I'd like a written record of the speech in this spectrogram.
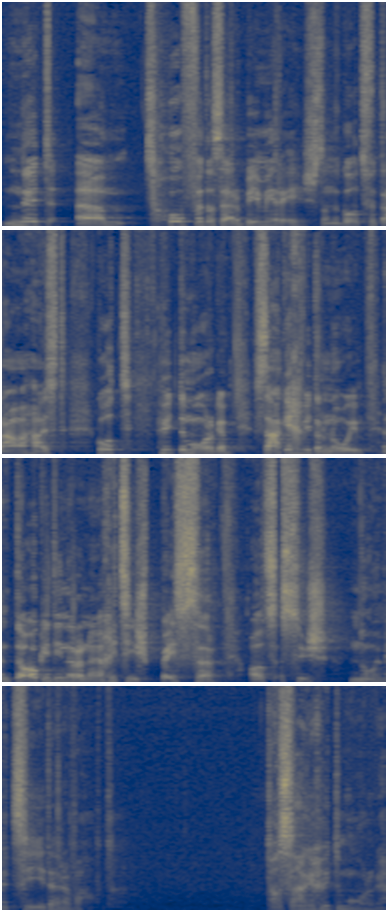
nicht ähm, zu hoffen, dass er bei mir ist, sondern Gott vertrauen heißt, Gott, heute Morgen sage ich wieder neu, ein Tag in deiner Nähe zu sein ist besser als sonst neu mit sein in dieser Welt. Das sage ich heute Morgen.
